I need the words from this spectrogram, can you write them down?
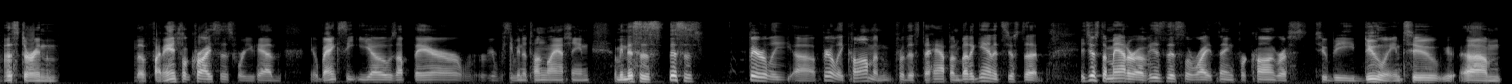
this during the financial crisis, where you had you know bank CEOs up there receiving a tongue lashing. I mean, this is this is fairly uh, fairly common for this to happen. But again, it's just a it's just a matter of is this the right thing for Congress to be doing to um,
